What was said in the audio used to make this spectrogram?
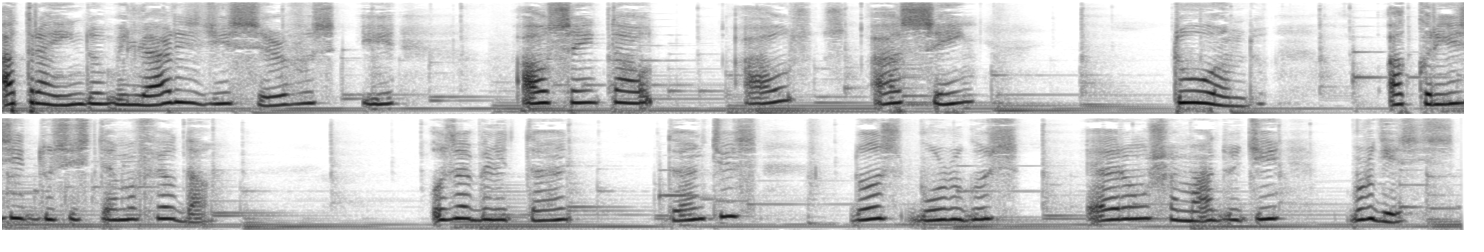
atraindo milhares de servos e acentuando acentuando a crise do sistema feudal. Os habitantes dos burgos eram chamados de burgueses.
